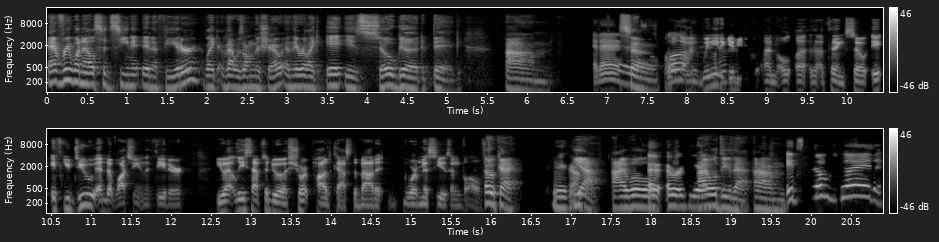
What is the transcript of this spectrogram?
everyone else had seen it in a theater, like that was on the show, and they were like, "It is so good, big." Um, It is. So- Hold Well, on. We need to give you an old, uh, a thing. So if you do end up watching it in the theater, you at least have to do a short podcast about it where Missy is involved. okay, There you go. yeah, I will. A, a review. I will do that. Um, It's so good.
